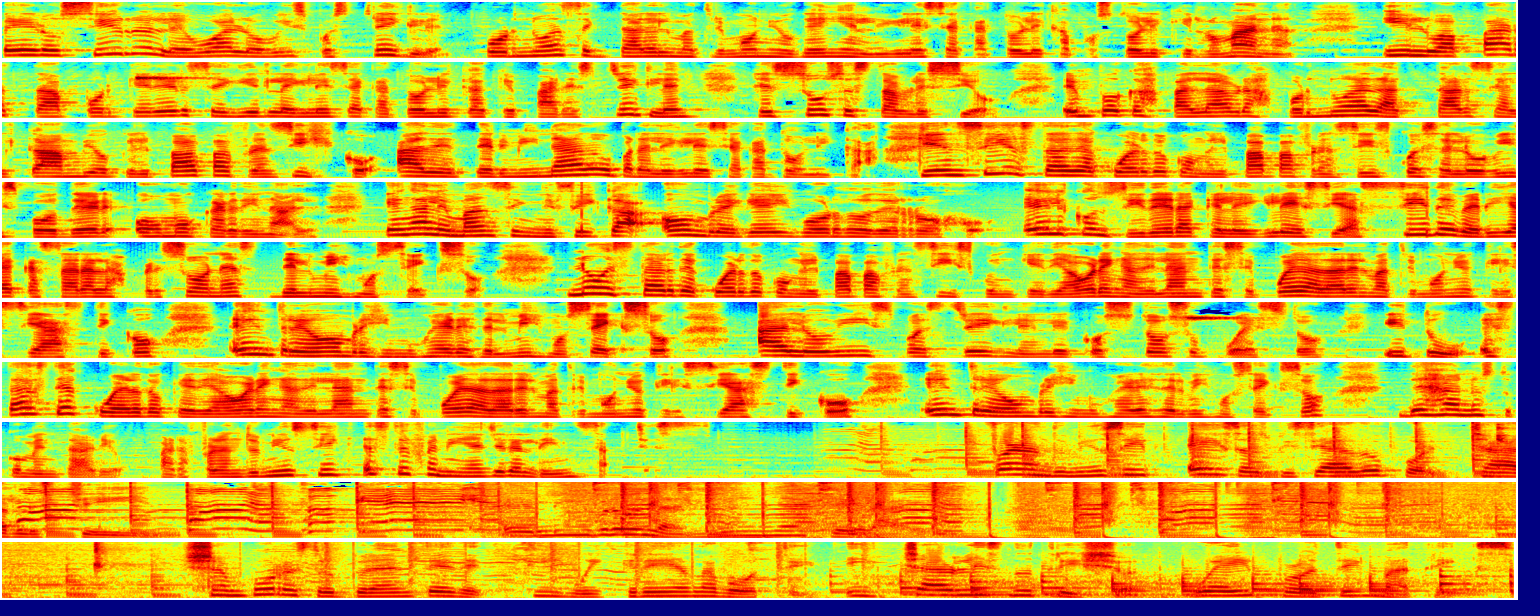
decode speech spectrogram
pero sí relevó al obispo Strickland por no aceptar el matrimonio gay en la Iglesia Católica Apostólica y Romana y lo aparta por querer seguir la Iglesia Católica que para Strickland Jesús estableció. En pocas palabras, por no adaptarse al cambio que el Papa Francisco ha determinado para la Iglesia Católica. Quien sí está de acuerdo con el Papa Francisco es el obispo Der Homo Cardinal, que en alemán significa hombre gay gordo de rojo. Él considera que la Iglesia sí debería casar a las personas del mismo sexo. No estar de acuerdo con el Papa Francisco en que de ahora en adelante se pueda dar el matrimonio eclesiástico entre hombres y mujeres del mismo sexo, al obispo Strickland le costó su puesto. ¿Y tú, estás de acuerdo que de ahora en adelante se pueda dar el matrimonio eclesiástico entre hombres y mujeres del mismo sexo? Déjanos tu comentario. Para Frandu Music, Estefanía Geraldine Sánchez. Frandu Music es auspiciado por Charles Chin el libro La Niña Geral. Shampoo reestructurante de Tiwi Crea la Bote y Charles Nutrition Whey Protein Matrix.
